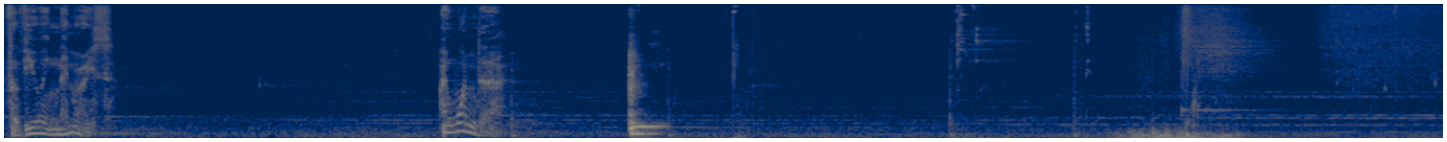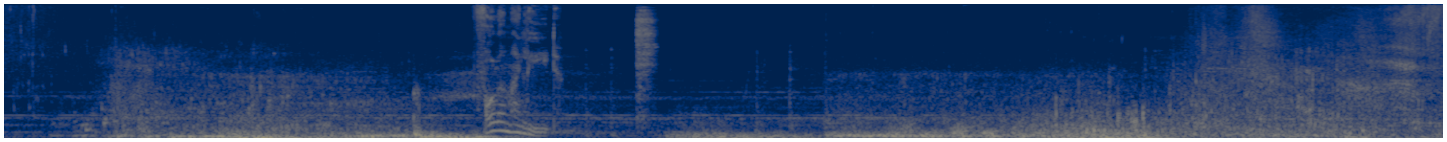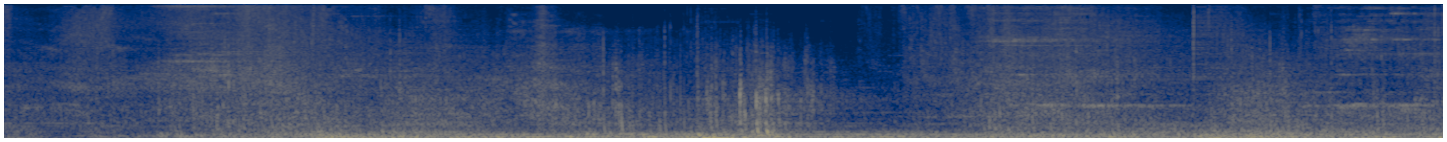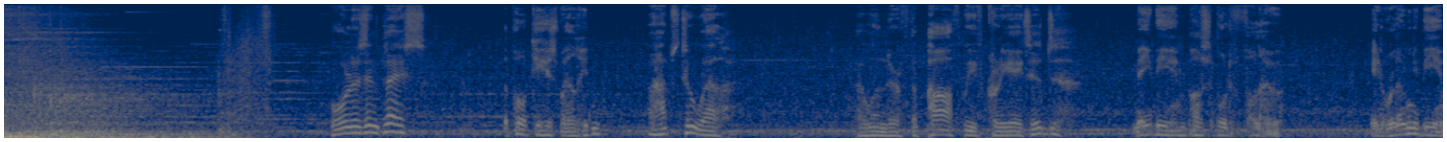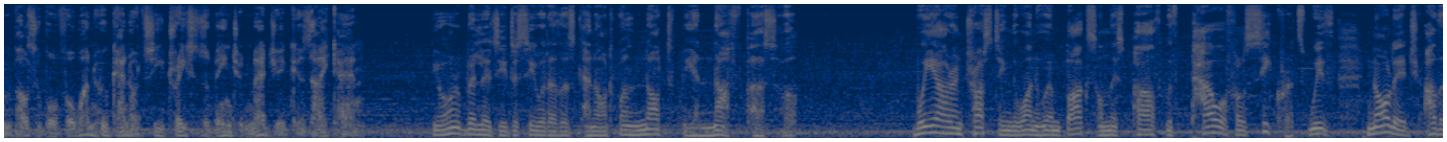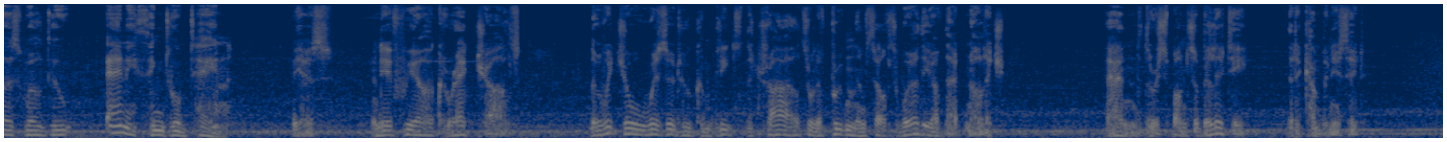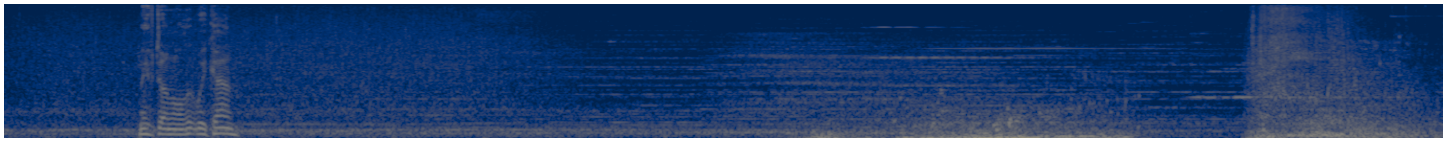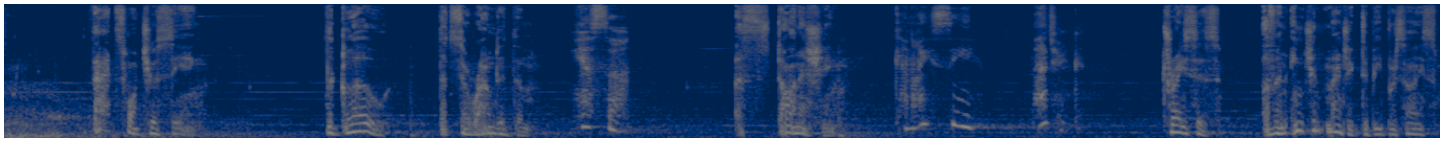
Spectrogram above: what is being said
for viewing memories. I wonder... Follow my lead. Is in place. The portkey is well hidden. Perhaps too well. I wonder if the path we've created... May be impossible to follow. It will only be impossible for one who cannot see traces of ancient magic as I can. Your ability to see what others cannot will not be enough, Percival. We are entrusting the one who embarks on this path with powerful secrets, with knowledge others will do anything to obtain. Yes, and if we are correct, Charles, the witch or wizard who completes the trials will have proven themselves worthy of that knowledge. And the responsibility that accompanies it. We've done all that we can. That's what you're seeing. The glow that surrounded them. Yes, sir. Astonishing. Can I see magic? Traces of an ancient magic, to be precise.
